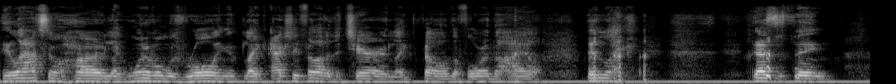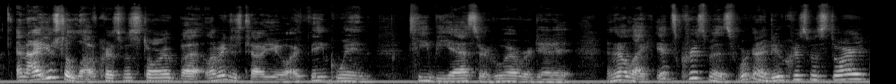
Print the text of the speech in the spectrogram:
they laughed so hard, like one of them was rolling and like actually fell out of the chair and like fell on the floor in the aisle, and like that's the thing. And I used to love Christmas Story, but let me just tell you, I think when TBS or whoever did it, and they're like, "It's Christmas, we're gonna do Christmas Story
